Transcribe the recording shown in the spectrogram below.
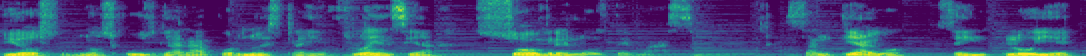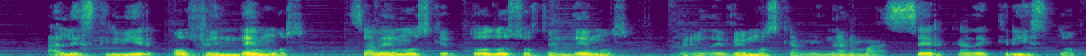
Dios nos juzgará por nuestra influencia sobre los demás. Santiago se incluye al escribir ofendemos. Sabemos que todos ofendemos, pero debemos caminar más cerca de Cristo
